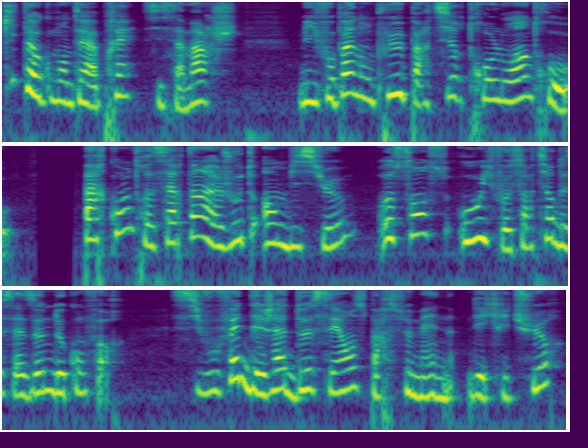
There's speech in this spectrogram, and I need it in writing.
Quitte à augmenter après, si ça marche. Mais il faut pas non plus partir trop loin, trop haut. Par contre, certains ajoutent ambitieux, au sens où il faut sortir de sa zone de confort. Si vous faites déjà deux séances par semaine d'écriture,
